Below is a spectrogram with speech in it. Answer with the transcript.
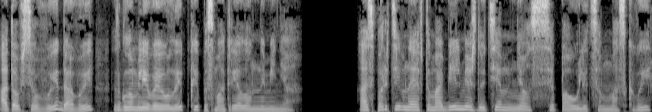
а то все вы да вы», — с глумливой улыбкой посмотрел он на меня. А спортивный автомобиль между тем несся по улицам Москвы,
